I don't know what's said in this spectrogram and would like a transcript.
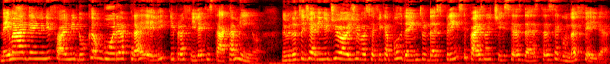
Neymar ganha o uniforme do Cambura para ele e para a filha que está a caminho. No Minuto Diarinho de hoje, você fica por dentro das principais notícias desta segunda-feira.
